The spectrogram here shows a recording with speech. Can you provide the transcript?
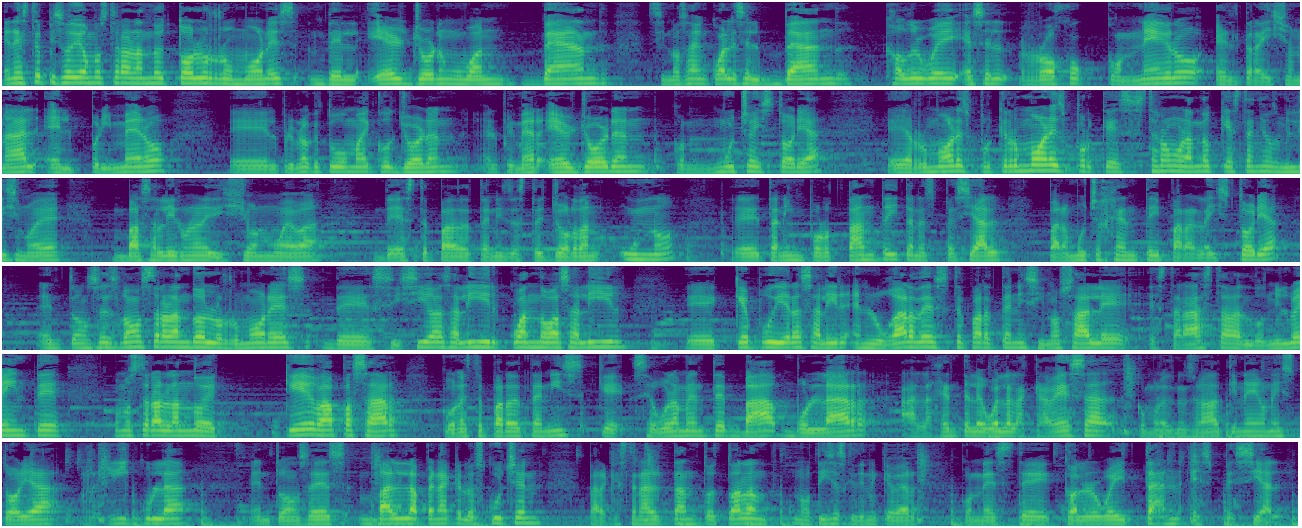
En este episodio vamos a estar hablando de todos los rumores del Air Jordan 1 Band. Si no saben cuál es el Band Colorway, es el rojo con negro, el tradicional, el primero, eh, el primero que tuvo Michael Jordan, el primer Air Jordan con mucha historia. Eh, rumores, ¿por qué rumores? Porque se está rumorando que este año 2019 va a salir una edición nueva de este par de tenis, de este Jordan 1, eh, tan importante y tan especial para mucha gente y para la historia. Entonces vamos a estar hablando de los rumores, de si sí va a salir, cuándo va a salir, eh, qué pudiera salir en lugar de este par de tenis si no sale, estará hasta el 2020. Vamos a estar hablando de qué va a pasar con este par de tenis que seguramente va a volar, a la gente le vuela la cabeza, como les mencionaba, tiene una historia ridícula. Entonces vale la pena que lo escuchen para que estén al tanto de todas las noticias que tienen que ver con este colorway tan especial.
